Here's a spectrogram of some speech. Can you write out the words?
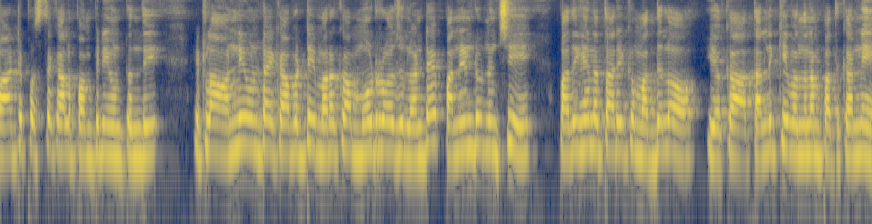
పాఠ్య పుస్తకాల పంపిణీ ఉంటుంది. ఇట్లా అన్నీ ఉంటాయి కాబట్టి మరొక మూడు రోజులు అంటే పన్నెండు నుంచి పదిహేనో తారీఖు మధ్యలో ఈ యొక్క తల్లికి వందనం పథకాన్ని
